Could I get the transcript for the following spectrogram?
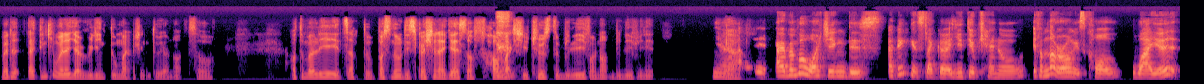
whether, like thinking whether you're reading too much into it or not. So ultimately, it's up to personal discretion, I guess, of how much you choose to believe or not believe in it. Yeah, Yeah. I, I remember watching this. I think it's like a YouTube channel. If I'm not wrong, it's called Wired,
